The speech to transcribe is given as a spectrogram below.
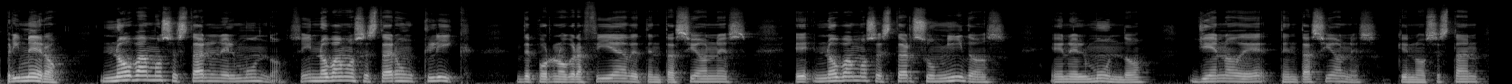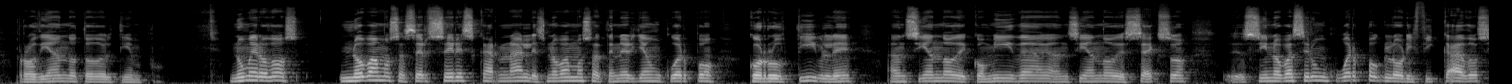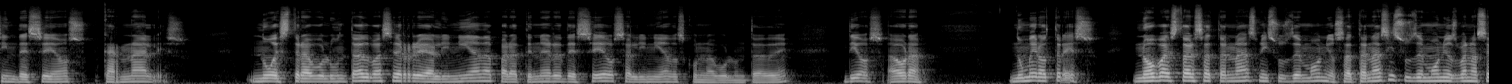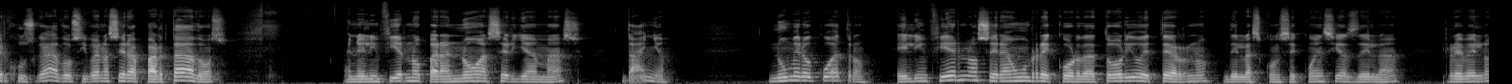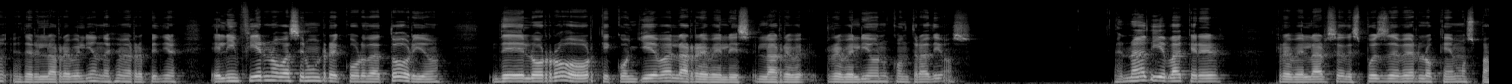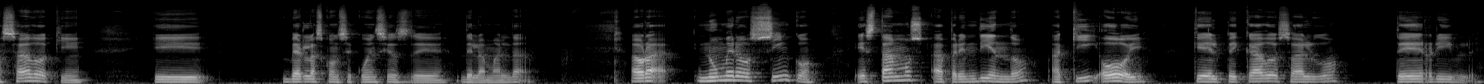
Primero, no vamos a estar en el mundo, ¿sí? No vamos a estar un clic de pornografía, de tentaciones, eh, no vamos a estar sumidos en el mundo lleno de tentaciones que nos están rodeando todo el tiempo. Número dos, no vamos a ser seres carnales, no vamos a tener ya un cuerpo corruptible, ansiando de comida, ansiando de sexo, eh, sino va a ser un cuerpo glorificado sin deseos carnales. Nuestra voluntad va a ser realineada para tener deseos alineados con la voluntad de Dios. Ahora, Número 3. No va a estar Satanás ni sus demonios. Satanás y sus demonios van a ser juzgados y van a ser apartados en el infierno para no hacer ya más daño. Número 4. El infierno será un recordatorio eterno de las consecuencias de la, de la rebelión. Déjeme repetir. El infierno va a ser un recordatorio del horror que conlleva la, la rebelión contra Dios. Nadie va a querer revelarse después de ver lo que hemos pasado aquí y ver las consecuencias de, de la maldad. Ahora, número 5. Estamos aprendiendo aquí hoy que el pecado es algo terrible.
